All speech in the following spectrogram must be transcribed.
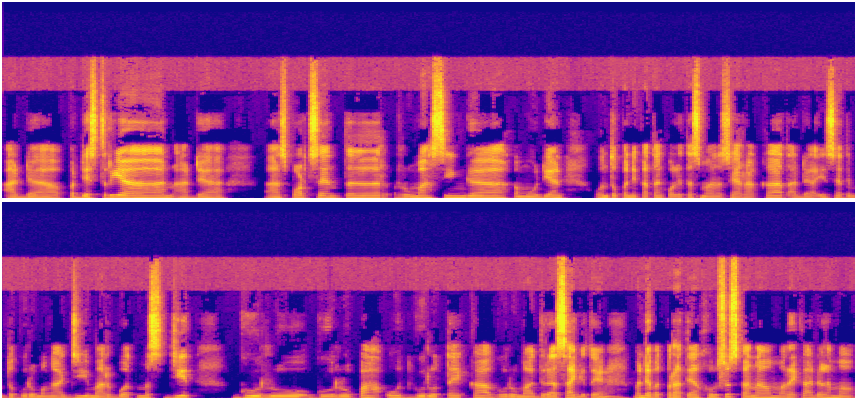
ada pedestrian ada uh, sport center, rumah singgah, kemudian untuk peningkatan kualitas masyarakat ada insentif untuk guru mengaji, marbot masjid, guru guru PAUD, guru TK, guru madrasah gitu ya, hmm. mendapat perhatian khusus karena mereka adalah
